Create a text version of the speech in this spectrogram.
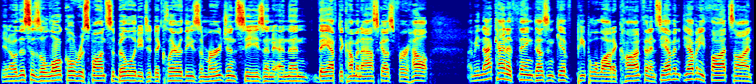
You know, this is a local responsibility to declare these emergencies and, and then they have to come and ask us for help. I mean, that kind of thing doesn't give people a lot of confidence. Do you have any, do you have any thoughts on,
